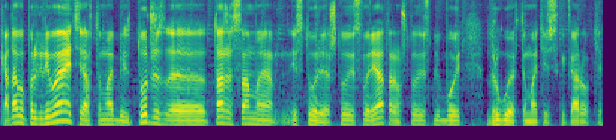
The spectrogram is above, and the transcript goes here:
Когда вы прогреваете автомобиль, тот же, э, та же самая история, что и с вариатором, что и с любой другой автоматической коробки.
